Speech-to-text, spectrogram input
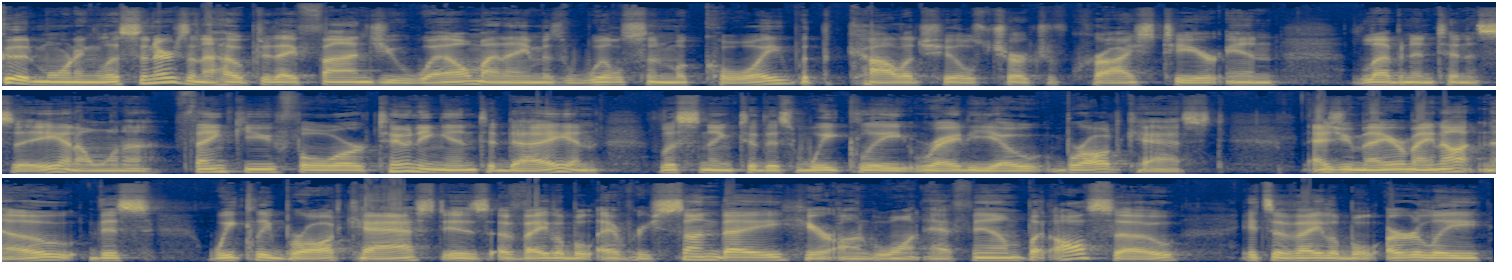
Good morning, listeners, and I hope today finds you well. My name is Wilson McCoy with the College Hills Church of Christ here in Lebanon, Tennessee, and I want to thank you for tuning in today and listening to this weekly radio broadcast. As you may or may not know, this weekly broadcast is available every Sunday here on 1FM, but also it's available early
